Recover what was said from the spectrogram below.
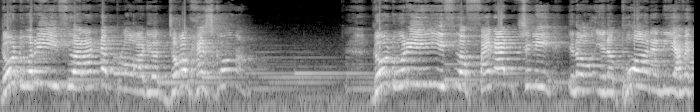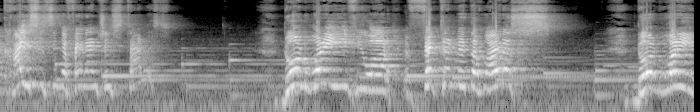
Don't worry if you are unemployed, your job has gone. Don't worry if you are financially, you know, you know, poor and you have a crisis in the financial status. Don't worry if you are affected with the virus. Don't worry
